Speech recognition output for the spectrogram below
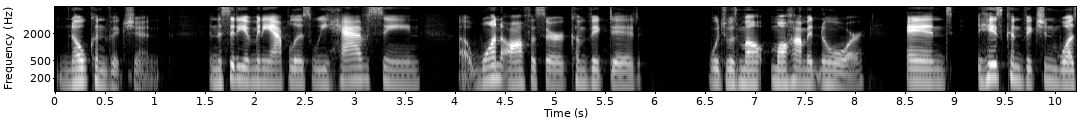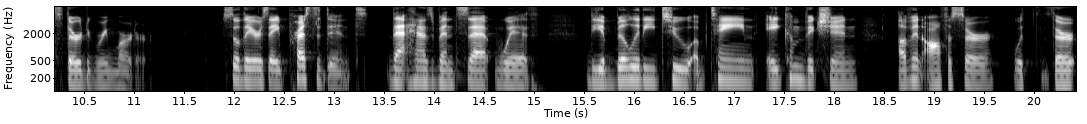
no conviction. In the city of Minneapolis, we have seen uh, one officer convicted, which was Mo- Mohamed Noor, and his conviction was third degree murder. So there's a precedent that has been set with the ability to obtain a conviction of an officer with third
